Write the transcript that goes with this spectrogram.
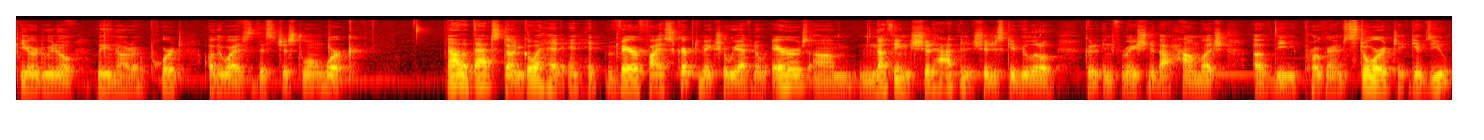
the Arduino Leonardo port, otherwise this just won't work. Now that that's done, go ahead and hit verify script to make sure we have no errors. Um, nothing should happen. It should just give you a little good information about how much of the program storage it gives you.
